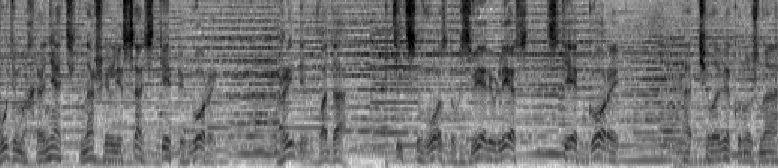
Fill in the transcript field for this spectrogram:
Будем охранять наши леса, степи, горы. Рыбе – вода, птице – воздух, зверю – лес, степь, горы. А человеку нужна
